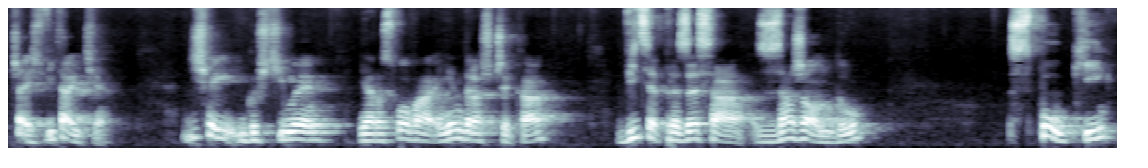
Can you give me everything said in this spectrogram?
Cześć, witajcie. Dzisiaj gościmy Jarosława Jędraszczyka, wiceprezesa zarządu spółki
